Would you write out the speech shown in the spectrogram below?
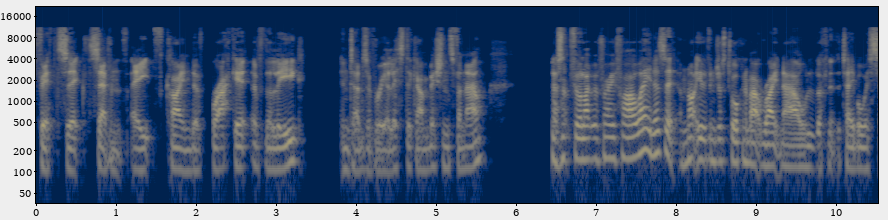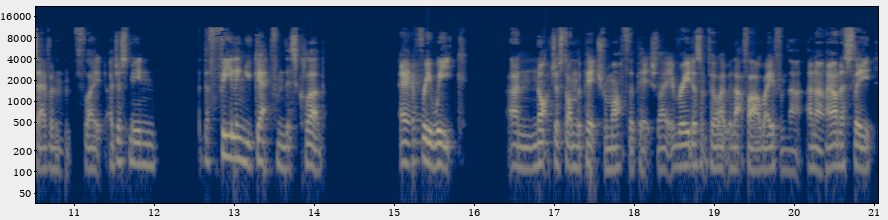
fifth, sixth, seventh, eighth kind of bracket of the league in terms of realistic ambitions for now. Doesn't feel like we're very far away, does it? I'm not even just talking about right now, looking at the table with seventh. Like, I just mean the feeling you get from this club every week and not just on the pitch from off the pitch. Like, it really doesn't feel like we're that far away from that. And I honestly,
